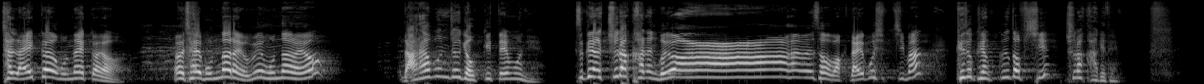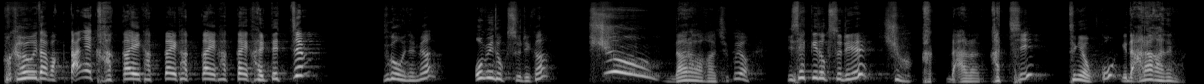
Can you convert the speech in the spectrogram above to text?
잘 날까요? 못 날까요? 어, 잘못 날아요. 왜 못 날아요? 날아본 적이 없기 때문이에요. 그래서 그냥 추락하는 거예요. 하면서 막 날고 싶지만 계속 그냥 끝없이 추락하게 됩니다. 그 겨우다 막 땅에 가까이 가까이 가까이 가까이 갈 때쯤 누가 오냐면 어미 독수리가 슝 날아와 가지고요. 이 새끼 독수리를 슉 가- 날아 같이 등에 업고 이 날아가는 거예요.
